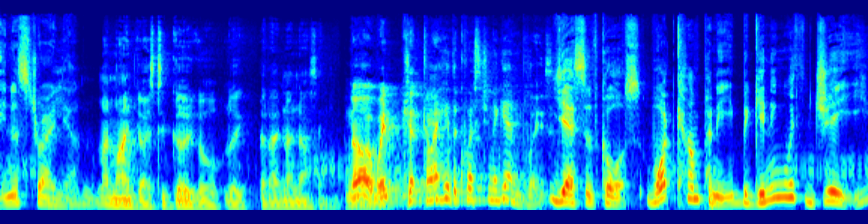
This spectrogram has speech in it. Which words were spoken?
in Australia? My mind goes to Google, Luke, but I know nothing. No, wait, can, can I hear the question again, please? Yes, of course. What company beginning with G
